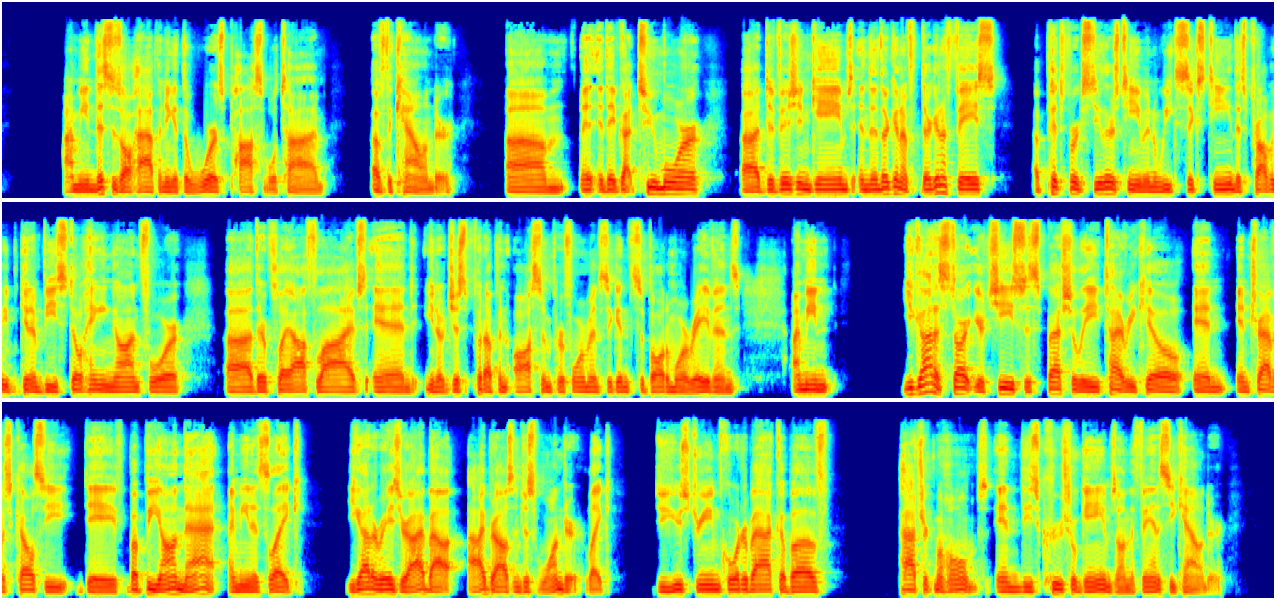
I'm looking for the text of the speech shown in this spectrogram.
I mean, this is all happening at the worst possible time of the calendar. Um, they've got two more uh, division games, and then they're gonna they're gonna face a Pittsburgh Steelers team in Week 16 that's probably to be still hanging on for uh, their playoff lives, and you know just put up an awesome performance against the Baltimore Ravens. I mean, you got to start your Chiefs, especially Tyreek Hill and and Travis Kelce, Dave. But beyond that, I mean, it's like you got to raise your eyebrow, eyebrows and just wonder like, do you stream quarterback above Patrick Mahomes in these crucial games on the fantasy calendar?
